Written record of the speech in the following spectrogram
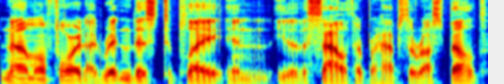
now I'm all for it. I'd written this to play in either the South or perhaps the Rust Belt.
